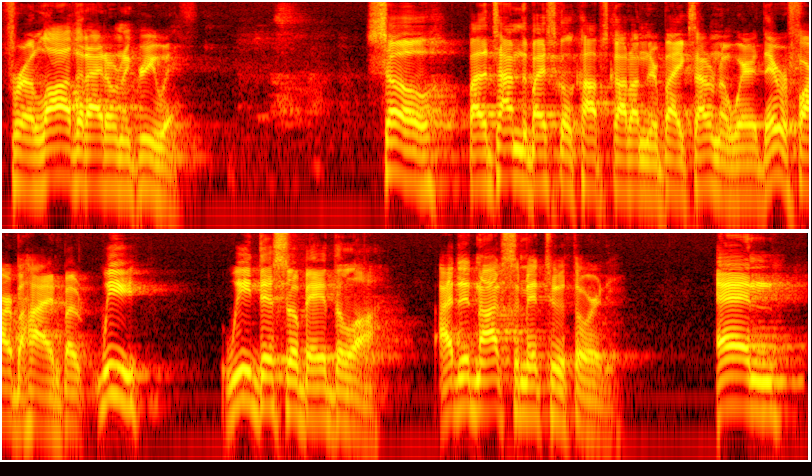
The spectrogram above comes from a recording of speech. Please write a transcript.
for a law that I don't agree with. So by the time the bicycle cops got on their bikes, I don't know where, they were far behind, but we, we disobeyed the law. I did not submit to authority. And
